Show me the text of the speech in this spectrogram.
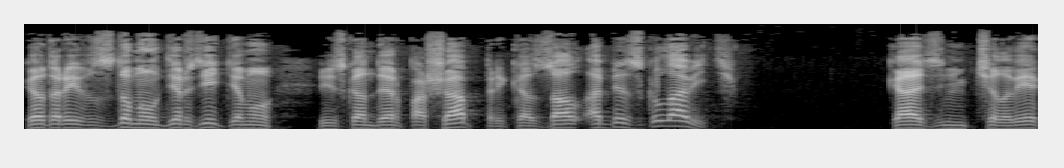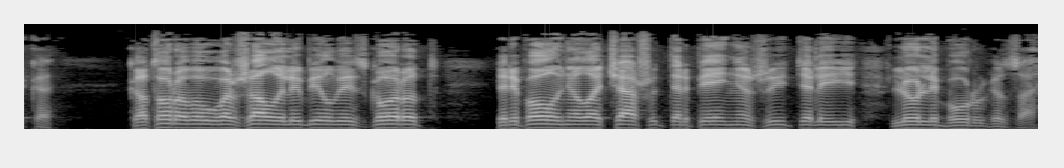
который вздумал дерзить ему, Искандер-Паша приказал обезглавить. Казнь человека, которого уважал и любил весь город, переполнила чашу терпения жителей Люлебургаза.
